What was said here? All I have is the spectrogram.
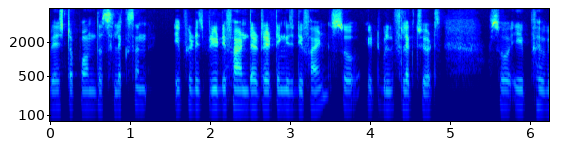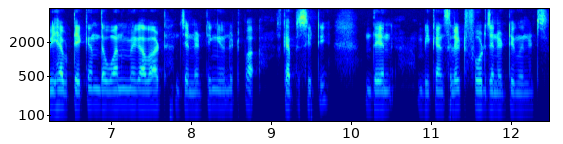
based upon the selection. If it is predefined that rating is defined, so it will fluctuate. So if we have taken the 1 megawatt generating unit capacity, then we can select 4 generating units.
